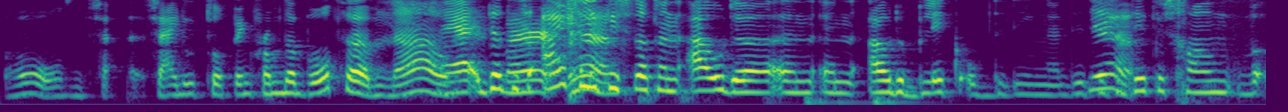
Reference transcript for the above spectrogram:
oh zij, doet topping from the bottom. Nou, Nou ja, dat is eigenlijk ja. is dat een oude, een, een oude blik op de dingen. Dit, is, dit is gewoon wa-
